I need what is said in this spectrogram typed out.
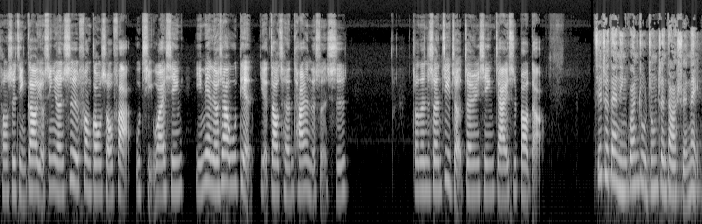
同时警告有心人士奉公守法，勿起歪心。以免留下污点，也造成他人的损失。中正之声记者郑运兴嘉义市报道。接着带您关注中正大学内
